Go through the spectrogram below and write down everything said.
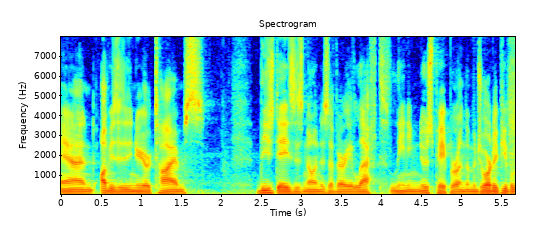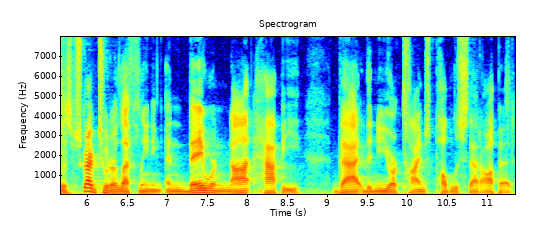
And obviously, the New York Times these days is known as a very left-leaning newspaper, and the majority of people that subscribe to it are left-leaning, and they were not happy that the New York Times published that op-ed.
